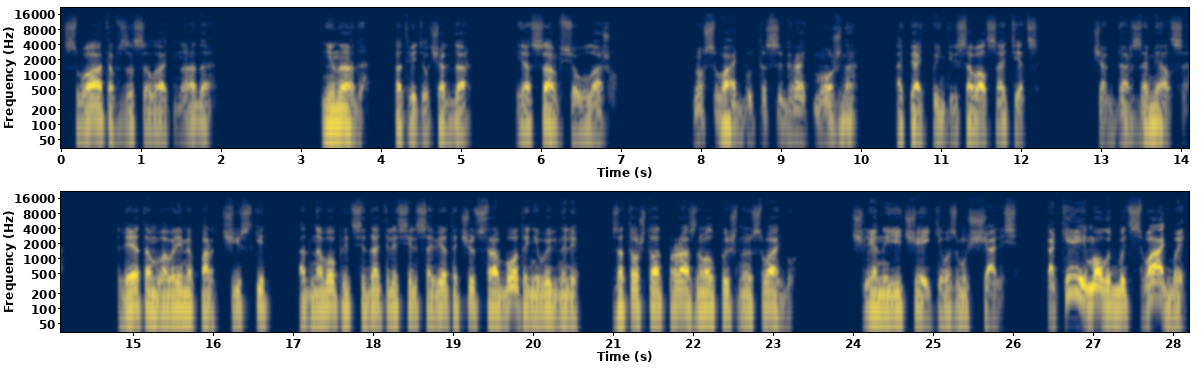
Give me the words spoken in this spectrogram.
Сватов засылать надо? — Не надо, — ответил Чагдар. — Я сам все улажу. — Но свадьбу-то сыграть можно? — опять поинтересовался отец. Чагдар замялся. Летом во время партчистки одного председателя сельсовета чуть с работы не выгнали — за то, что отпраздновал пышную свадьбу. Члены ячейки возмущались. Какие могут быть свадьбы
